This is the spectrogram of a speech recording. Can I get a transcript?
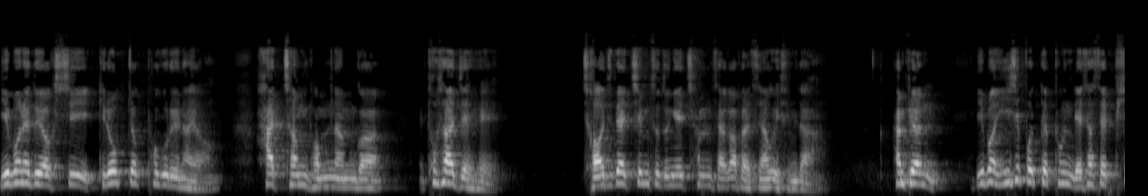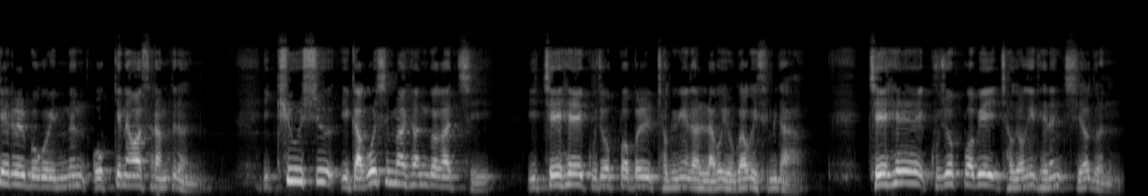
이번에도 역시 기록적 폭우로 인하여 하천 범람과 토사재해, 저지대 침수 등의 참사가 발생하고 있습니다. 한편 이번 20호 태풍 네사세 피해를 보고 있는 오키나와 사람들은 이 큐슈, 이 가고시마 현과 같이 이 재해 구조법을 적용해 달라고 요구하고 있습니다. 재해 구조법이 적용이 되는 지역은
